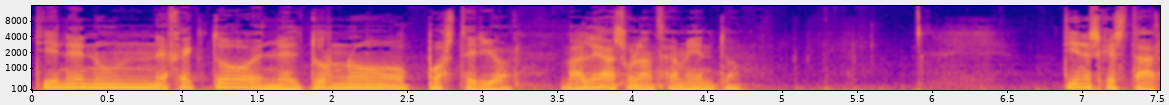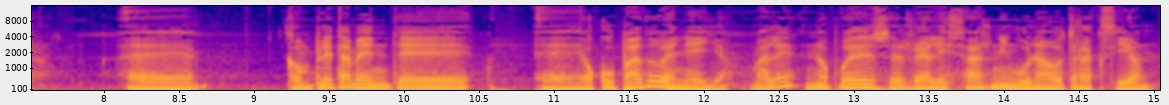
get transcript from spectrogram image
tienen un efecto en el turno posterior, ¿vale? A su lanzamiento. Tienes que estar eh, completamente eh, ocupado en ello, ¿vale? No puedes realizar ninguna otra acción,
